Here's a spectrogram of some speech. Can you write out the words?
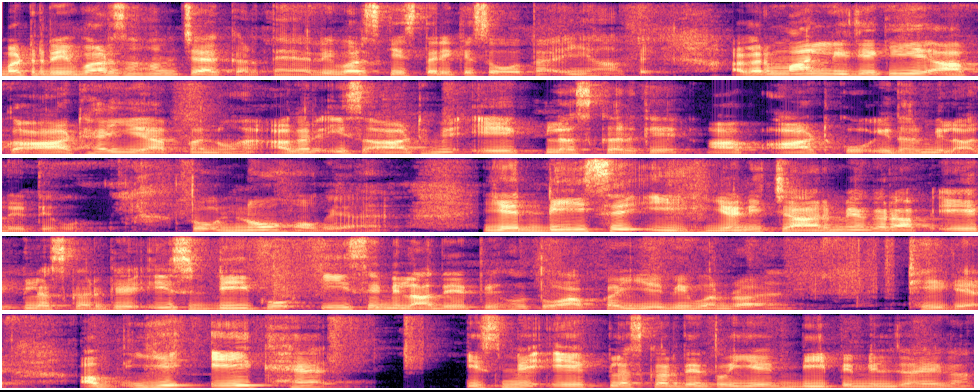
बट रिवर्स हम चेक करते हैं। रिवर्स किस तरीके से होता है? यहाँ पे। अगर मान लीजिए कि ये आपका आठ है ये आपका नौ है। अगर इस आठ में एक प्लस करके आप आठ को इधर मिला देते हो तो नौ हो गया है। ये डी से ई e, यानी चार में अगर आप एक प्लस करके इस डी को ई e से मिला देते हो तो आपका ये भी बन रहा है। ठीक है। अब ये एक है इसमें एक प्लस कर दें तो ये बी पे मिल जाएगा।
